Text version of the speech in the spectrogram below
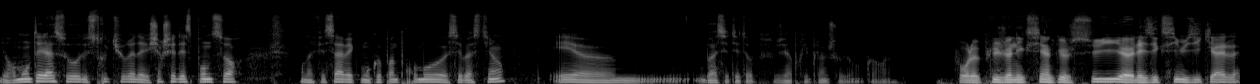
de remonter l'assaut, de structurer, d'aller chercher des sponsors. On a fait ça avec mon copain de promo, Sébastien. Et bah, c'était top. J'ai appris plein de choses encore. Pour le plus jeune exien que je suis, euh, les exis musicales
